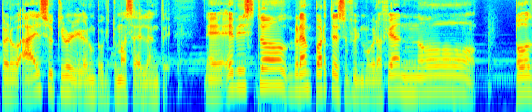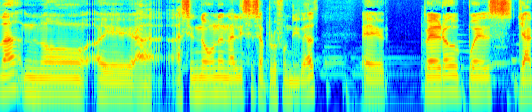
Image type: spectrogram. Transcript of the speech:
pero a eso quiero llegar un poquito más adelante. He visto gran parte de su filmografía, no toda, no eh, haciendo un análisis a profundidad. Eh, pero pues ya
